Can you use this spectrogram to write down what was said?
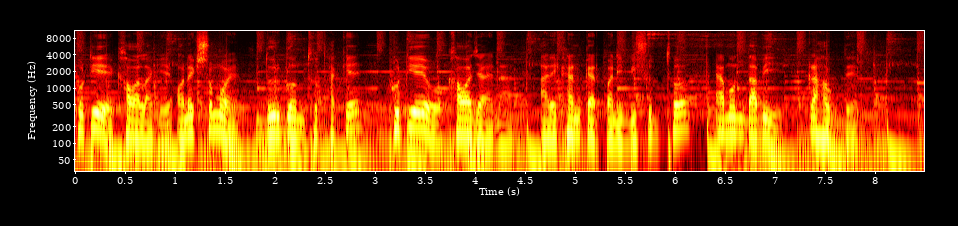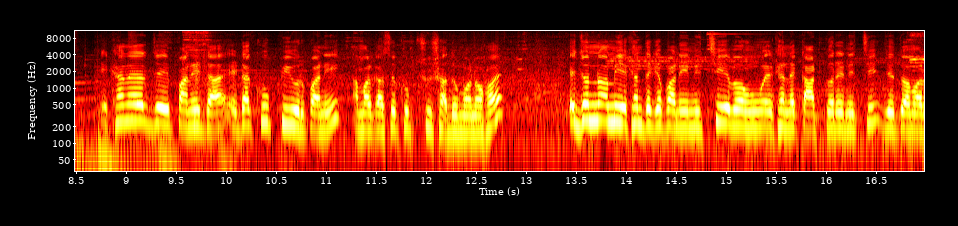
ফুটিয়ে খাওয়া লাগে। অনেক সময় দুর্গন্ধ থাকে, ফুটিয়েও খাওয়া যায় না। আর এখানকার পানি বিশুদ্ধ, এমন দাবি গ্রাহকদের। এখানের যে পানিটা, এটা খুব পিওর পানি। আমার কাছে খুব সুস্বাদু মনে হয়। এজন্য আমি এখান থেকে পানি নিচ্ছি এবং এখানে কাট করে নিচ্ছি, যেহেতু আমার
